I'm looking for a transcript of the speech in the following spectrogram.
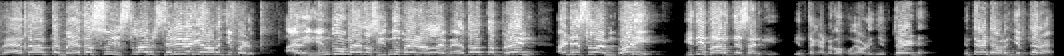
వేదాంత మేధస్సు ఇస్లాం శరీరం అని చెప్పాడు. ఆయన హిందూ మేధస్సు హిందూ బ్రెయిన్ అనలే Vedanta brain and Islam body. ఇది భారతదేశానికి. ఇంతకంటే గొప్పగా ఎవడని చెప్తాడండి? ఇంతకంటే ఎవరైనా చెప్తారా?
